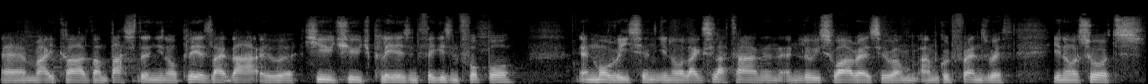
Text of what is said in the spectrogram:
um, Rijkaard, Van Basten, you know, players like that who were huge, huge players and figures in football. And more recent, you know, like Zlatan and, and Luis Suarez, who I'm, I'm good friends with, you know, so it's,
